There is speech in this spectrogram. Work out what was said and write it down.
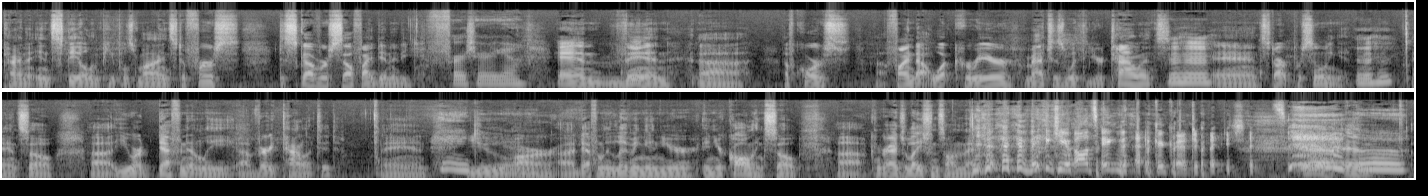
kind of instill in people's minds to first discover self identity, For sure, yeah. and then, uh, of course. Uh, find out what career matches with your talents and start pursuing it. Mm-hmm. And so uh, you are definitely uh, very talented. And Thank you. are uh, definitely living in your in your calling. So, uh, congratulations on that. Thank you. I'll take that. Congratulations. yeah, and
